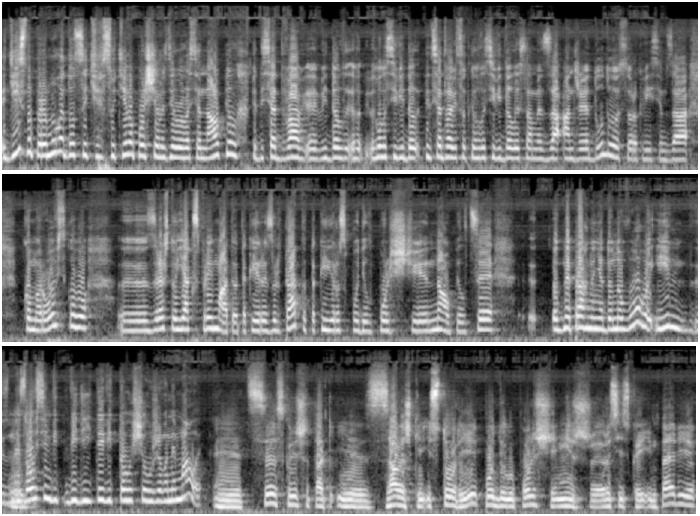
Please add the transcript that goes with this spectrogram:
Дійсно, перемога досить суттєва. Польща розділилася навпіл. 52 віддали голосів віддали 52% голосів віддали саме за Анджея Дуду, 48 за Комаровського. Е, Зрештою, як сприймати такий результат, такий розподіл Польщі навпіл? Це е, одне прагнення до нового і не зовсім відійти від того, що вже вони мали. Е, Це скоріше так і залишки історії поділу Польщі між Російською імперією,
